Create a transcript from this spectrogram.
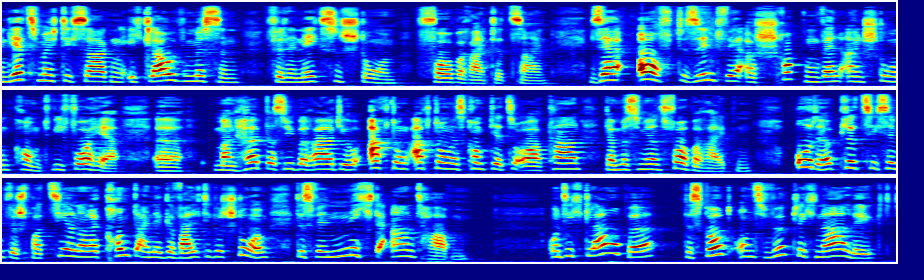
Und jetzt möchte ich sagen, ich glaube, wir müssen für den nächsten Sturm vorbereitet sein. Sehr oft sind wir erschrocken, wenn ein Sturm kommt, wie vorher. Äh, man hört das über Radio, Achtung, Achtung, es kommt jetzt zu Orkan, da müssen wir uns vorbereiten. Oder plötzlich sind wir spazieren und da kommt eine gewaltige Sturm, das wir nicht erahnt haben. Und ich glaube, dass Gott uns wirklich nahelegt,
